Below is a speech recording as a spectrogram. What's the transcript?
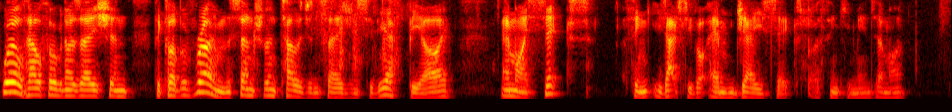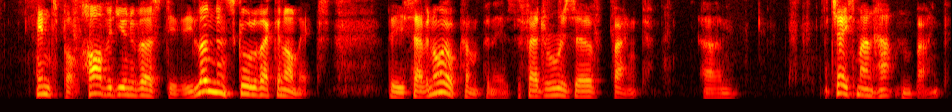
World Health Organization, the Club of Rome, the Central Intelligence Agency, the FBI, MI6. I think he's actually got MJ6, but I think he means MI. Interpol, Harvard University, the London School of Economics, the seven oil companies, the Federal Reserve Bank, um, Chase Manhattan Bank,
